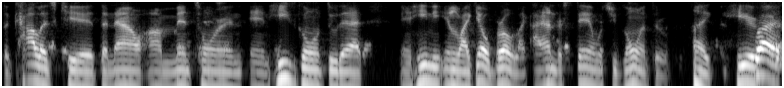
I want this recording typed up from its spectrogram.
the college kid that now I'm mentoring, and he's going through that, and he need and like, yo, bro, like I understand what you're going through. Like here, right?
